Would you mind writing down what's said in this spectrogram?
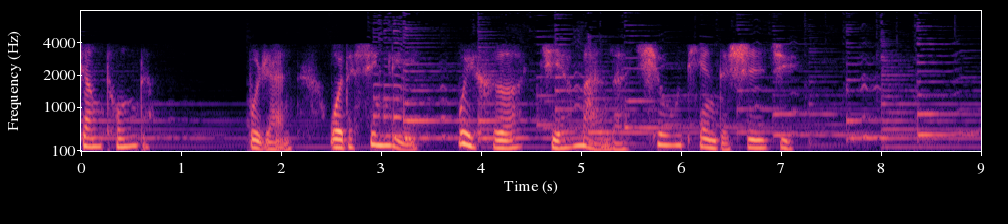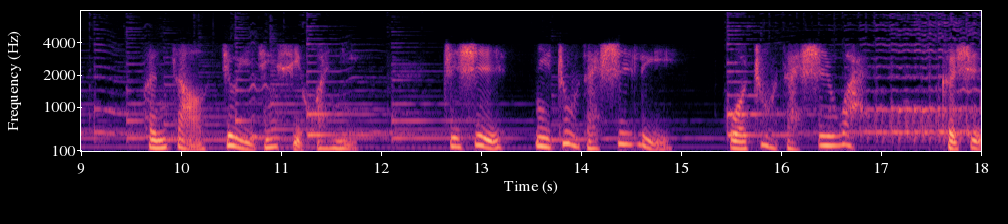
相通的，不然我的心里为何结满了秋天的诗句？很早就已经喜欢你，只是你住在诗里，我住在诗外。可是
